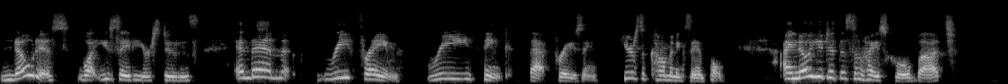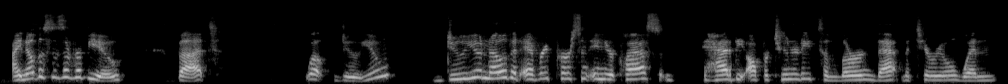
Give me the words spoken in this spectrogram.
notice what you say to your students and then reframe, rethink that phrasing. Here's a common example. I know you did this in high school, but I know this is a review, but, well, do you? Do you know that every person in your class had the opportunity to learn that material when,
